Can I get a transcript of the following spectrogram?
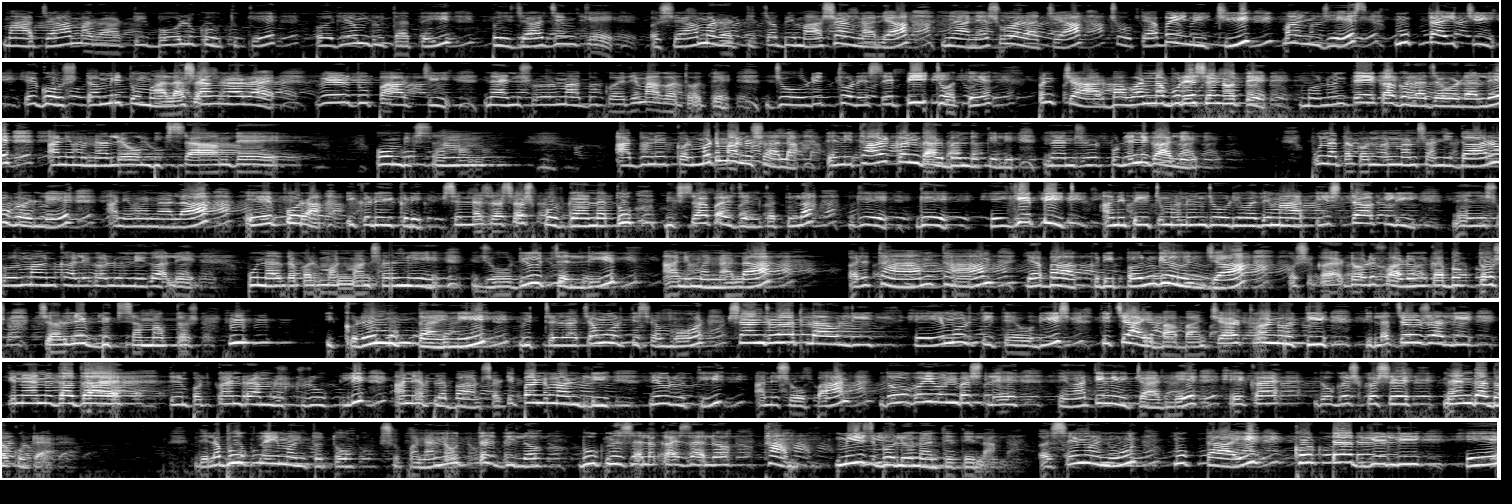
माझा मराठी बोल कौतुके परिअमृतातही पैजा जिंके अशा मराठीचा भीमा सांगणाऱ्या ज्ञानेश्वराच्या छोट्या बहिणीची म्हणजेच मुक्ताईची ही गोष्ट मी तुम्हाला सांगणार आहे. दुपारची ज्ञानेश्वर माधुकरी मागत होते. जोडीत थोडेसे पीठ होते पण चार भावांना पुरेसे नव्हते म्हणून ते एका घराजवळ आले आणि म्हणाले ओम भिक्षाम दे. ओम भिक्षाम. अजून एक कर्मठ माणूस आला. त्यांनी थार कंदार बंद केले. ज्ञानेश्वर पुढे निघाले. पुन्हा त्या कर्मठ माणसाने दार उघडले आणि म्हणाला ए पोरा इकडे इकडे संन्यासाचा पोरगा ना तू भिक्षा पाहिजे का तुला? घे घे हे घे पीठ. आणि पीठ म्हणून जोडीमध्ये मातीच टाकली. ज्ञानेश्वर मान खाली घालून निघाले. पुन्हा त्या कर्मठ माणसाने जोडी उचलली आणि म्हणाला अरे थांब थांब. या भाकरी पण घेऊन जा. कसं काय डोळे फाडून काय बघतोस? चल नी भिक्षा मागतोस. इकडे मुक्ताईने विठ्ठलाच्या मूर्तीसमोर सांजवात लावली. हे मूर्ती तेवढीच तिच्या आई बाबांची आठवण होती. तिला चव झाली. की नाही दादा आहे. तिने पटकन राम रोखली आणि आपल्या बाळासाठी पण मांडली. निवृत्ती आणि सोपान दोघं येऊन बसले. तेव्हा तिने विचारले हे काय दोघच कसे? नाही दादा कुठे? आहे?" त्याला भूक नाही म्हणतो तो. सुपनानं उत्तर दिलं भूक नसायला काय झालं? थांब मीच बोलून आणते त्याला असे म्हणून मुक्ताई खोपट्यात गेली. हे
